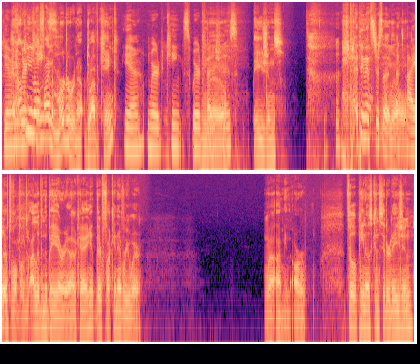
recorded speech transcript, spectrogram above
Do you have And any how weird can you kinks? not find a murderer now? Do I have a kink? Yeah, weird kinks, weird fetishes. Asians. I think that's just a, No, a type. That's I live in the Bay Area. Okay, they're fucking everywhere. Well, I mean, are Filipinos considered Asian?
